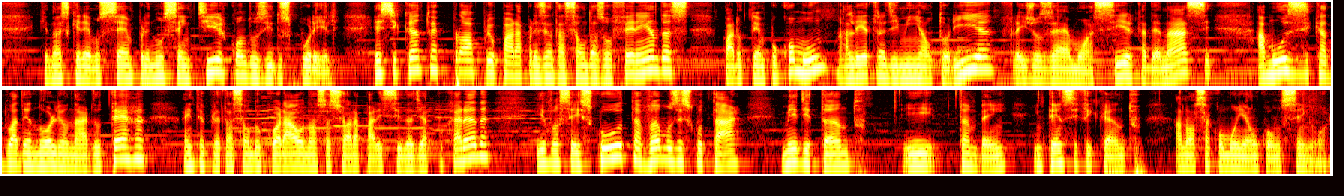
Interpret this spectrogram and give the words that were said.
que nós queremos sempre nos sentir conduzidos por Ele. Esse canto é próprio para a apresentação das oferendas, para o tempo comum, a letra de minha autoria, Frei José Moacir Cadenassi, a música do Adenor Leonardo Terra, a interpretação do coral Nossa Senhora Aparecida de Apucarana, e você escuta, vamos escutar, meditando e também intensificando a nossa comunhão com o Senhor.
